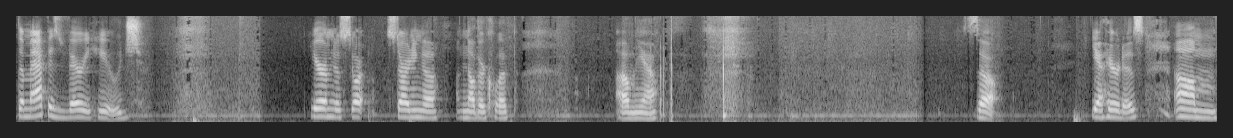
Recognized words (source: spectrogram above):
the map is very huge. Here I'm just start, starting a, another clip. Um, yeah. So, yeah, here it is. Um,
